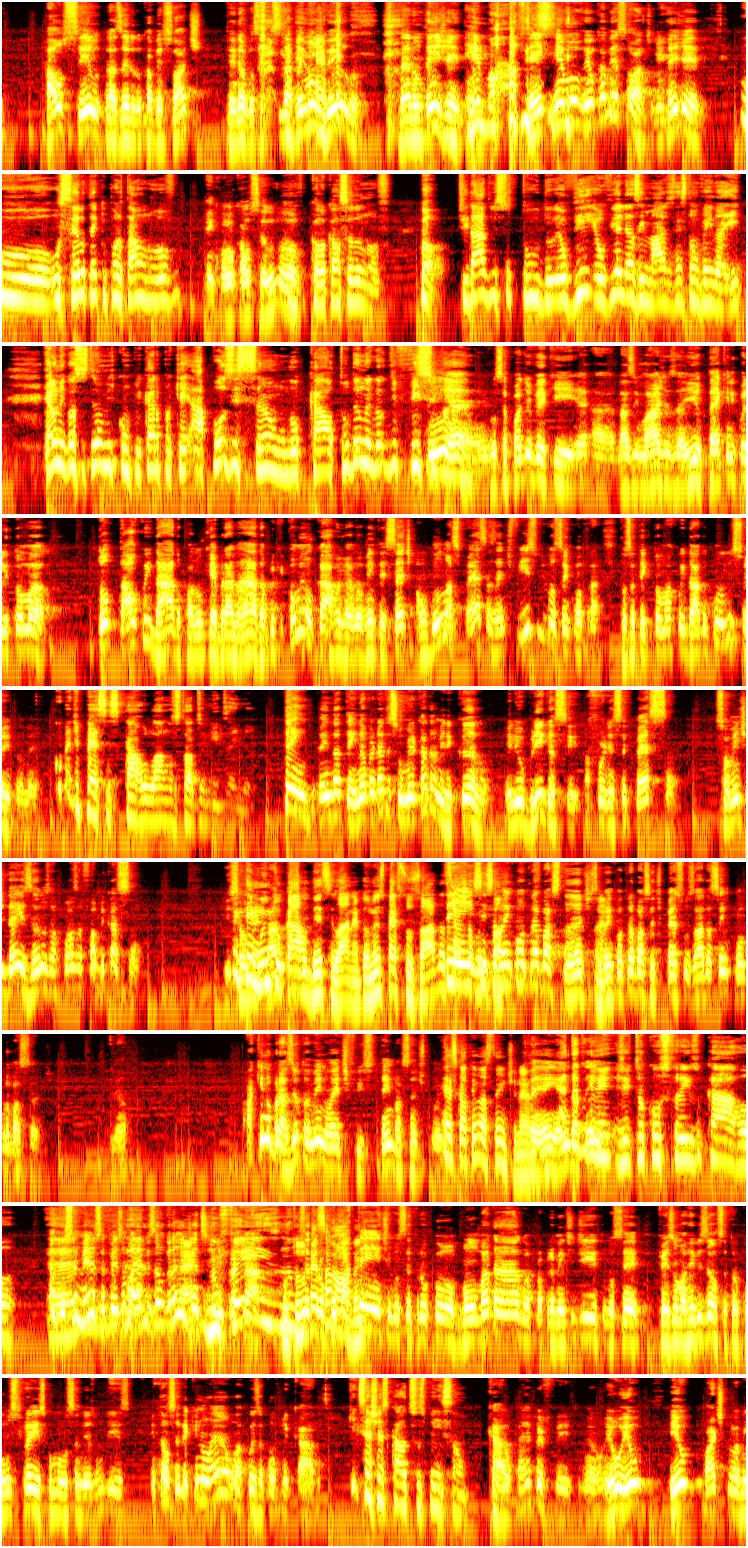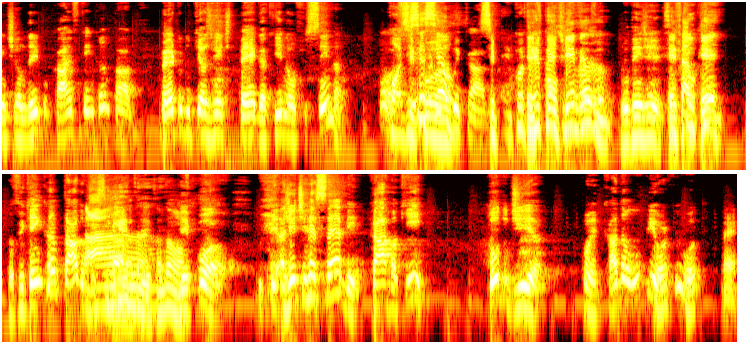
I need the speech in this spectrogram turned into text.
ao selo traseiro do cabeçote, entendeu? Você precisa removê-lo. né? Não tem jeito. Remove. Tem que remover o cabeçote, não tem jeito. O, o selo tem que importar um novo, Tem que colocar um selo novo. colocar um selo novo. Bom, tirado isso tudo, eu vi, eu vi ali as imagens, vocês estão vendo aí. é um negócio extremamente complicado porque a posição, o local, tudo é um negócio difícil. Sim, é. Você pode ver que é, nas imagens aí, o técnico ele toma total cuidado para não quebrar nada, porque como é um carro já 97, algumas peças é difícil de você encontrar. Então você tem que tomar cuidado com isso aí também. Como é de peça esse carro lá nos Estados Unidos ainda? Tem, ainda tem. Na verdade, assim, o mercado americano, ele obriga-se a fornecer peça somente 10 anos após a fabricação. Isso Mas é um tem muito carro que- desse lá, né? Pelo menos peça usada. você Tem, acha sim, você vai encontrar bastante. Você É. vai encontrar bastante. Peça usada você encontra bastante. Entendeu? Aqui no Brasil também não é difícil, tem bastante coisa. É, esse carro tem bastante, né? Tem, ainda Até porque tem. a gente trocou os freios do carro. É, você mesmo, você fez uma revisão grande É. antes de Não vir pra cá. fez. Com Não, tudo Você trocou nova, hein? patente, você trocou bomba d'água, propriamente dito, você fez uma revisão, você trocou os freios, como você mesmo disse. Então você vê que não é uma coisa complicada. O que, que você acha desse carro de suspensão? Cara, o carro é perfeito. meu. Eu, eu, eu, particularmente, andei com o carro e fiquei encantado. Perto do que a gente pega aqui na oficina, pô, Pode se ser for seu. complicado. Se... Enquanto Ele ficou o quê mesmo? Não entendi. Você Ele tá ficou o quê? Eu fiquei encantado com esse Ah, carro aqui. tá bom. Porque, pô, a gente recebe carro aqui todo dia. Pô, é cada um pior que o outro. É.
